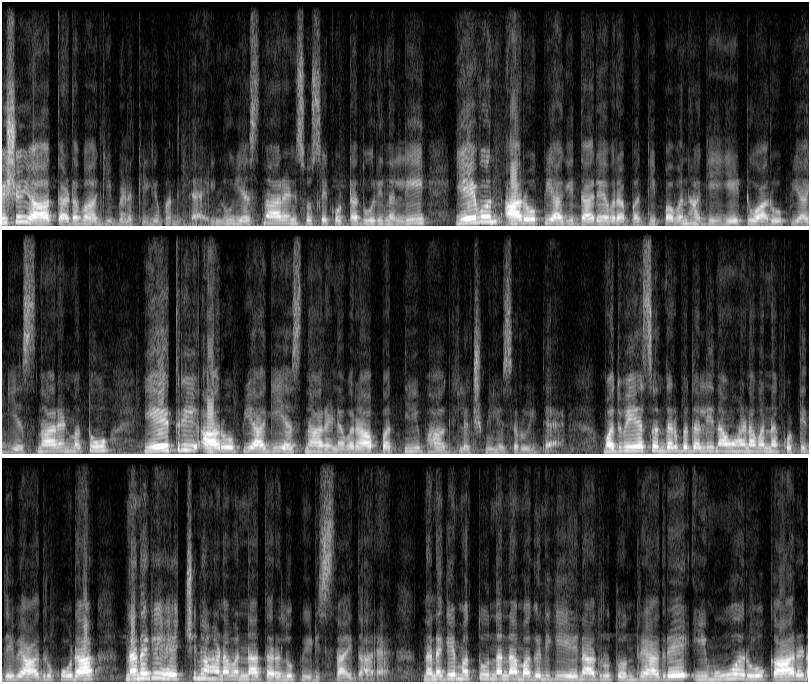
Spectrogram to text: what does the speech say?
ವಿಷಯ ತಡವಾಗಿ ಬೆಳಕಿಗೆ ಬಂದಿದೆ. ಇನ್ನು ಎಸ್. ನಾರಾಯಣ್ ಸೊಸೆ ಕೊಟ್ಟ ದೂರಿನಲ್ಲಿ ಎ ಒನ್ ಆರೋಪಿಯಾಗಿದ್ದಾರೆ. ಅವರ ಪತಿ ಪವನ್ ಹಾಗೆ ಎ ಟು ಆರೋಪಿಯಾಗಿ ಎಸ್. ನಾರಾಯಣ್ ಮತ್ತು ಎ ತ್ರೀ ಆರೋಪಿಯಾಗಿ ಎಸ್. ನಾರಾಯಣ್ ಅವರ ಪತ್ನಿ ಭಾಗ್ಯಲಕ್ಷ್ಮಿ ಹೆಸರು ಇದೆ. ಮದುವೆಯ ಸಂದರ್ಭದಲ್ಲಿ ನಾವು ಹಣವನ್ನು ಕೊಟ್ಟಿದ್ದೇವೆ. ಆದರೂ ಕೂಡ ನನಗೆ ಹೆಚ್ಚಿನ ಹಣವನ್ನು ತರಲು ಪೀಡಿಸ್ತಾ ಇದ್ದಾರೆ. ನನಗೆ ಮತ್ತು ನನ್ನ ಮಗನಿಗೆ ಏನಾದರೂ ತೊಂದರೆ ಆದರೆ ಈ ಮೂವರು ಕಾರಣ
